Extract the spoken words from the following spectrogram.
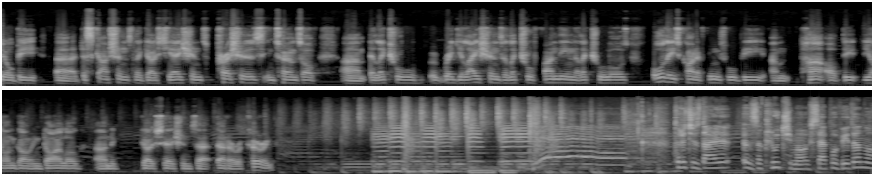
there will be uh, discussions, negotiations, pressures in terms of um, electoral regulations, electoral funding, electoral laws. All these kind of things will be um, part of the, the ongoing dialogue, uh, negotiations that, that are occurring. Torej, če zdaj zaključimo vse povedano,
